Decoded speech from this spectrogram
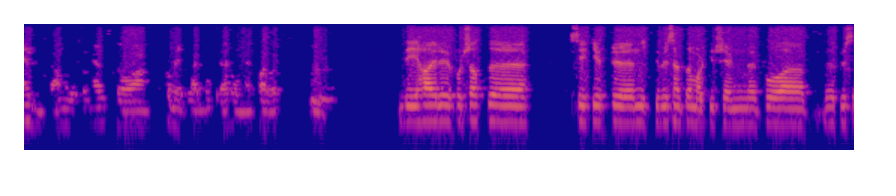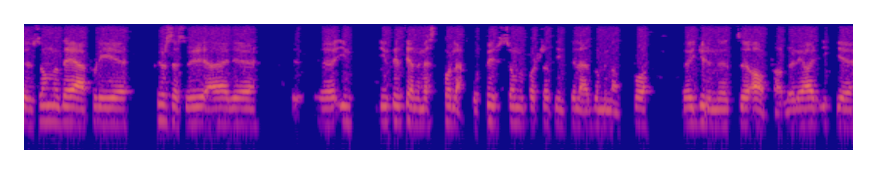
enda noe som helst, så kommer de til å være borte om et par år. Mm. De har fortsatt uh, sikkert eh, 90 av market på uh, og Det er fordi prosessorer er eh, Intel tjener mest på laptoper, som fortsatt Intel er dominant på eh, grunnet eh, avtaler de har, ikke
